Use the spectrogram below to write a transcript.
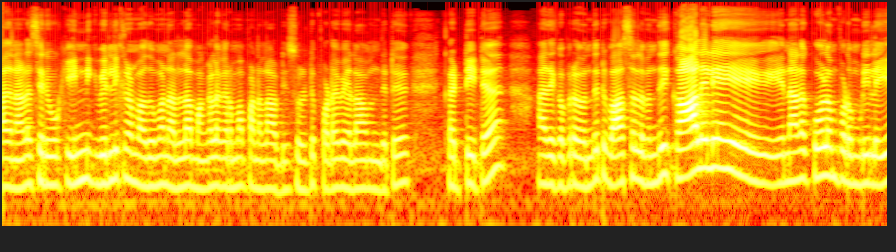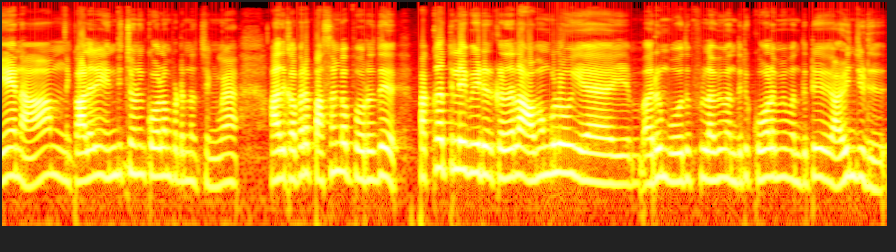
அதனால் சரி ஓகே இன்றைக்கி வெள்ளிக்கிழமை அதுவும் நல்லா மங்களகரமாக பண்ணலாம் அப்படின்னு சொல்லிட்டு புடவையெல்லாம் வந்துட்டு கட்டிட்டு அதுக்கப்புறம் வந்துட்டு வாசலில் வந்து காலையிலே என்னால் கோலம் போட முடியல. ஏன்னா காலையில் எந்திரிச்சோடனே கோலம் போட்டேன்னு வச்சுங்களேன். அதுக்கப்புறம் பசங்க போகிறது பக்கத்துலேயே வீடு இருக்கிறதால அவங்களும் வரும்போது ஃபுல்லாகவே வந்துட்டு கோலமே வந்துட்டு அழிஞ்சிடுது.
